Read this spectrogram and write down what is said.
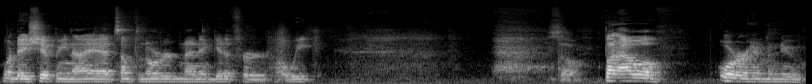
one day shipping I had something ordered and I didn't get it for a week. So but I will order him a new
